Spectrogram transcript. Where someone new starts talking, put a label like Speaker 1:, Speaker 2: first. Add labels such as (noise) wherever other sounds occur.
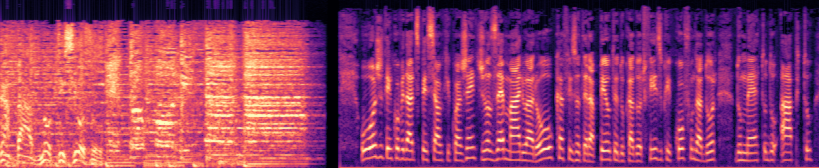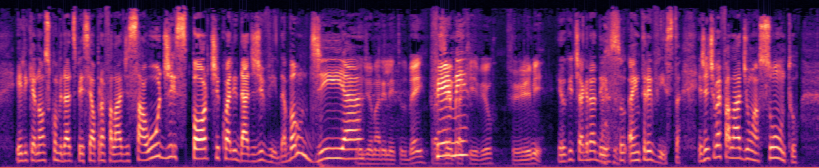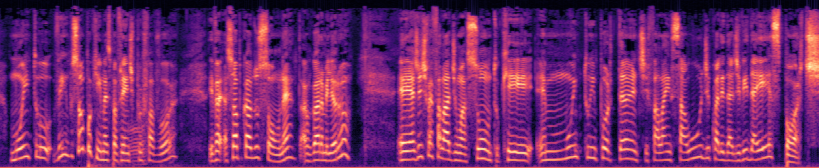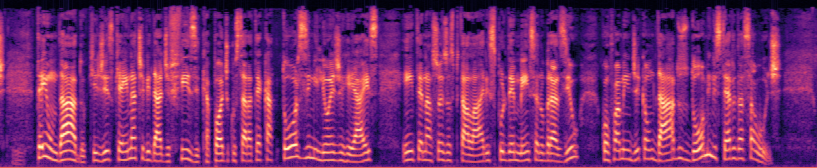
Speaker 1: Radar Noticioso.
Speaker 2: Hoje tem convidado especial aqui com a gente, José Mário Arouca, fisioterapeuta, educador físico e cofundador do Método Apto. Ele que é nosso convidado especial para falar de saúde, esporte e qualidade de vida. Bom dia.
Speaker 3: Bom dia, Marilei, tudo bem? Prazer
Speaker 2: Firme.
Speaker 3: estar aqui, viu? Firme.
Speaker 2: Eu que te agradeço a entrevista. A gente vai falar de um assunto muito. Vem só um pouquinho mais para frente, por favor. E vai- Só por causa do som, né? Agora melhorou? É, a gente vai falar de um assunto que é muito importante falar em saúde, qualidade de vida e esporte. Tem um dado que diz que a inatividade física pode custar até 14 milhões de reais em internações hospitalares por demência no Brasil, conforme indicam dados do Ministério da Saúde.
